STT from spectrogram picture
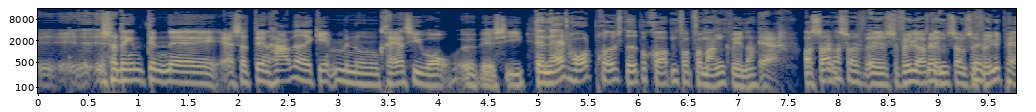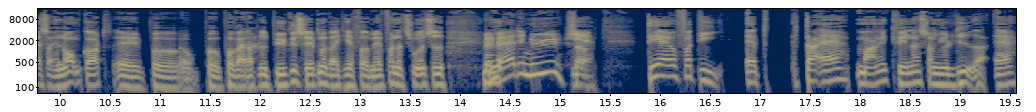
øh, så den, den, øh, altså, den har været igennem med nogle kreative år, øh, vil jeg sige. Den er et hårdt prøvet sted på kroppen for, for mange kvinder. Ja. Og så er der så, øh, selvfølgelig også Men- dem, som selvfølgelig passer enormt godt øh, på, på, på, hvad der er blevet bygget til dem, og hvad de har fået med fra naturens side. Men hvad er det nye, så? Ja, det er jo fordi, at der er mange kvinder, som jo lider af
